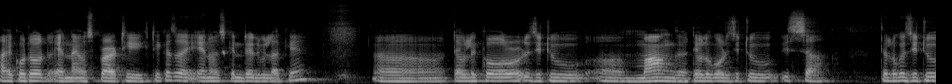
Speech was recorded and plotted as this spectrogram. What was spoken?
হাইকোৰ্টত এন আই এছ প্ৰাৰ্থী, ঠিক আছে, এন আই এছ কেণ্ডিডেটবিলাকে তেওঁলোকৰ যিটো আহ, মাং তেওঁলোকৰ যিটো ইচ্ছা তেওঁলোকে যিটো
